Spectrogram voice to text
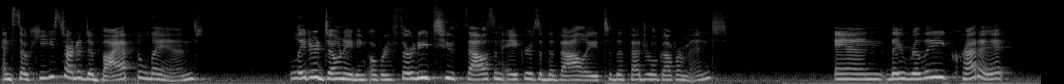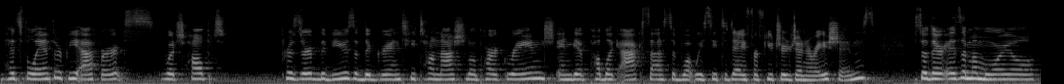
and so he started to buy up the land. Later, donating over 32,000 acres of the valley to the federal government, and they really credit his philanthropy efforts, which helped preserve the views of the Grand Teton National Park range and give public access of what we see today for future generations. So there is a memorial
